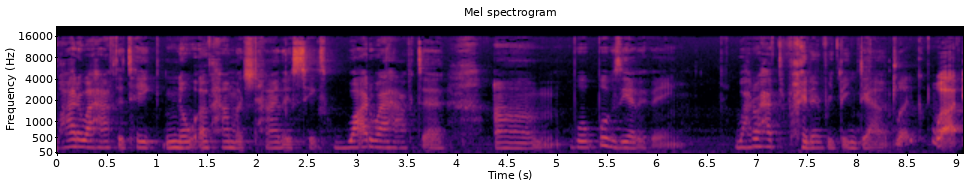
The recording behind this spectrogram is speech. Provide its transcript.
why do I have to take note of how much time this takes? Why do I have to um well what was the other thing? Why do I have to write everything down? Like why?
